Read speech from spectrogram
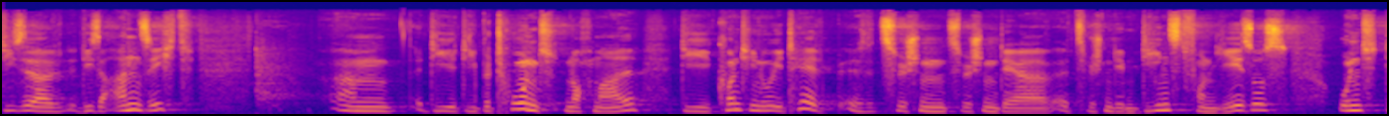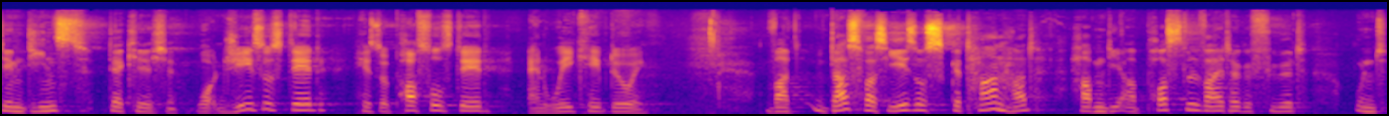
dieser, diese Ansicht, die, die betont nochmal die Kontinuität äh, zwischen, zwischen, der, äh, zwischen dem Dienst von Jesus und dem Dienst der Kirche. What Jesus did, his apostles did, and we keep doing. Das, was Jesus getan hat, haben die Apostel weitergeführt und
